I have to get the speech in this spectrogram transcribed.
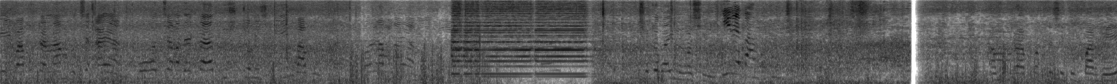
এই বাবুটার নাম হচ্ছে আয়ান ও হচ্ছে আমাদের একটা দুষ্ট মিষ্টি বাবু ওর নাম আয়ান ছোট ভাই মহসিন কিরে বাবু আমরা পদ্মা সেতু পার হয়ে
